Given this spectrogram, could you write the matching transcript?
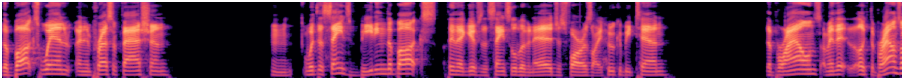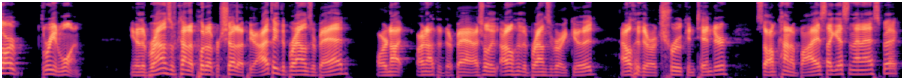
The Bucks win in impressive fashion. Hmm. With the Saints beating the Bucks, I think that gives the Saints a little bit of an edge as far as like who could be 10. The Browns, I mean, they, look, the Browns are three and one. You know, the Browns have kind of put up or shut up here. I think the Browns are bad, or not, or not that they're bad. I, don't, I don't think the Browns are very good. I don't think they're a true contender. So I'm kind of biased, I guess, in that aspect.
